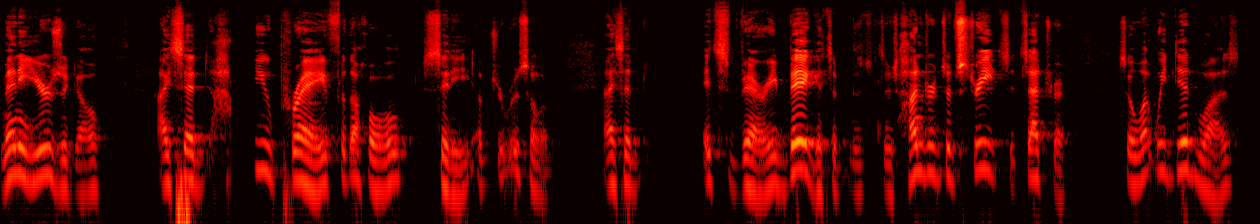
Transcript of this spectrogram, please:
many years ago, I said, How do you pray for the whole city of Jerusalem? I said, It's very big. It's a, there's hundreds of streets, etc. So what we did was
